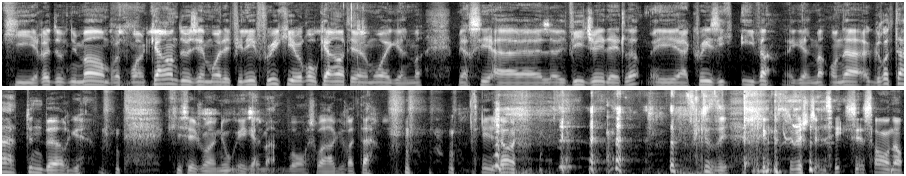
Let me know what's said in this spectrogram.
qui est redevenu membre pour un 42e mois d'affilée. Freak Hero, 41 mois également. Merci à le VJ d'être là et à Crazy Ivan également. On a Grota Thunberg qui s'est joint à nous également. Bonsoir, Grota. Je te dis c'est son nom.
